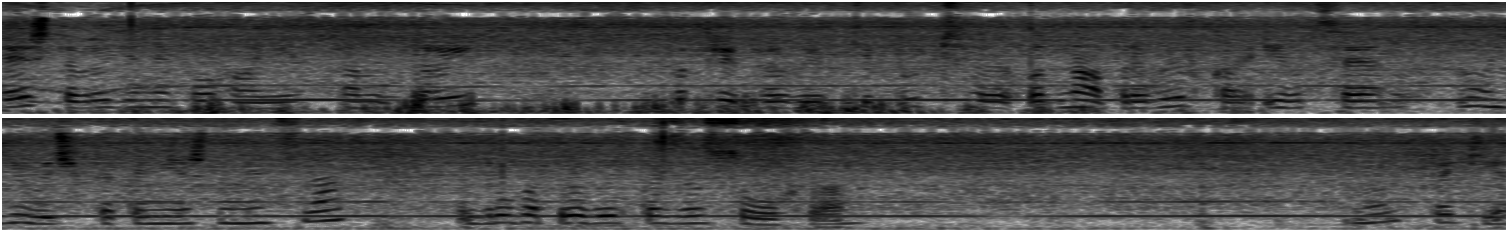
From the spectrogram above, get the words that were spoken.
Решта вроді непогані. Там три, по три прививки. Тут е, одна прививка і оце, ну, гілочка, звісно, міцна. Друга прививка засохла. Ну, таке.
